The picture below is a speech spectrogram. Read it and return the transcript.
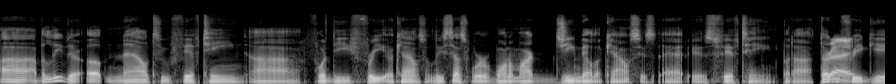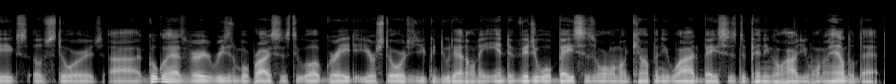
Uh, I believe they're up now to 15 uh, for the free accounts. At least that's where one of my Gmail accounts is at is 15. But uh, 30 right. gigs of storage. Uh, Google has very reasonable prices to upgrade your storage. And you can do that on an individual basis or on a company wide basis, depending on how you want to handle that.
